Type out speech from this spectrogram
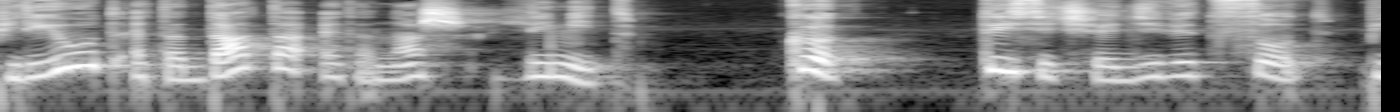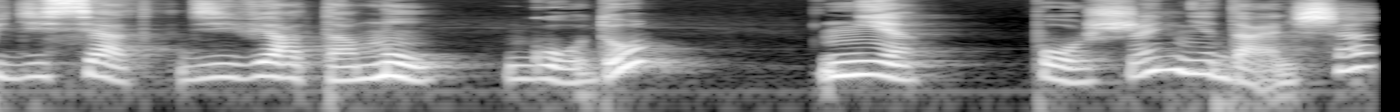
период, эта дата, это наш лимит. К 1959 году не позже, не дальше,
